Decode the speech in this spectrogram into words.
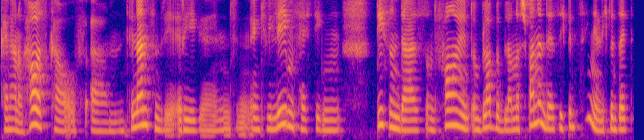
keine Ahnung, Hauskauf, ähm, Finanzen re regeln, irgendwie Leben festigen, dies und das und Freund und bla bla bla. Und das Spannende ist, ich bin Single. Ich bin seit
